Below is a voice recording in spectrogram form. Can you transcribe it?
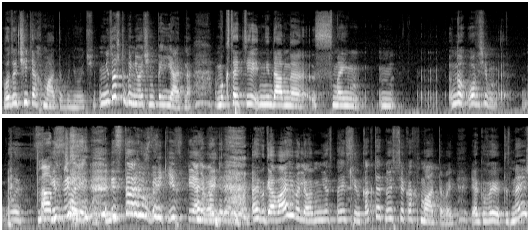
Вот учить Ахматову не очень. Не то чтобы не очень приятно. Мы, кстати, недавно с моим... Ну, в общем, вот, Молодым из, из той рубрики, из первой, разговаривали, он меня спросил, как ты относишься к Ахматовой? Я говорю, ты знаешь,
